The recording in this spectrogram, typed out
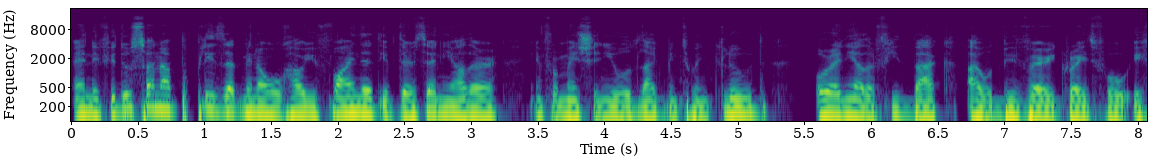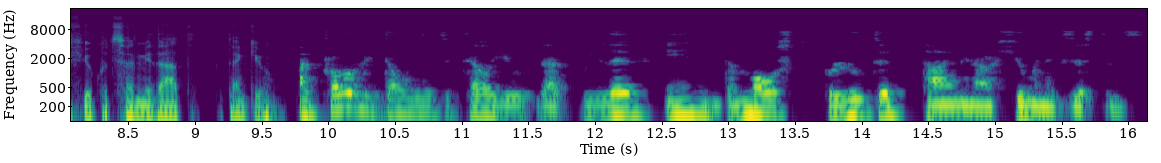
And if you do sign up, please let me know how you find it. If there's any other information you would like me to include or any other feedback, I would be very grateful if you could send me that. Thank you. I probably don't need to tell you that we live in the most polluted time in our human existence.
